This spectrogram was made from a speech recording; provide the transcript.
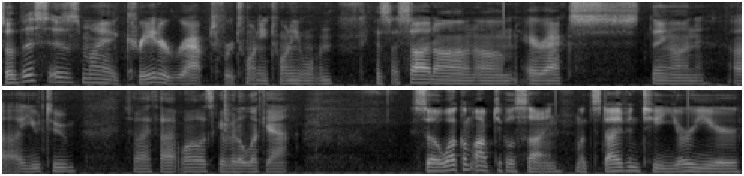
So this is my creator wrapped for 2021. As I saw it on um, Eric's thing on uh, YouTube, so I thought, well, let's give it a look at. So welcome Optical Sine. Let's dive into your year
